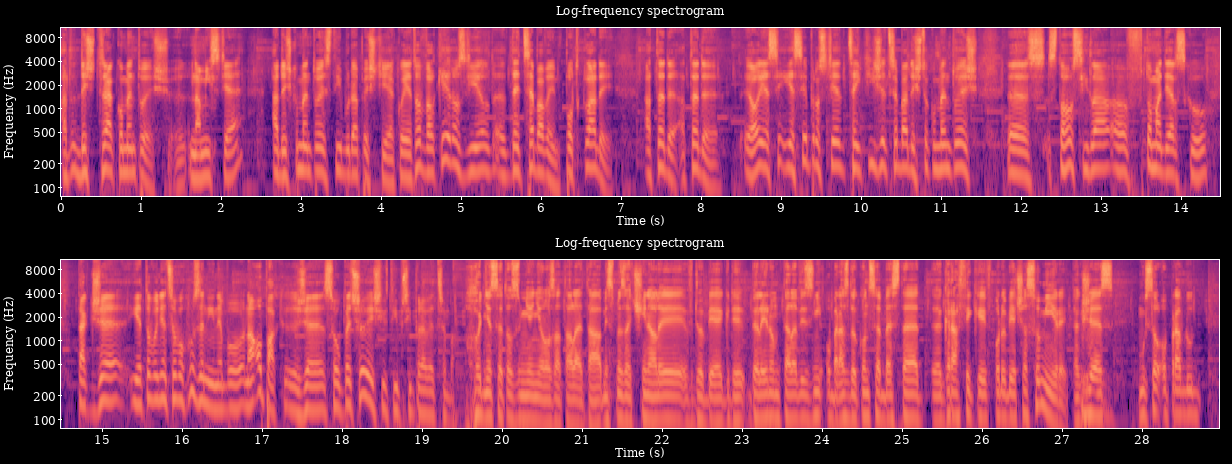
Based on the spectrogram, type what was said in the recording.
A když třeba komentuješ eh, na místě a když komentuješ z té Budapešti, jako je to velký rozdíl, teď se bavím, podklady a tedy a tedy. Jo, jestli, jestli prostě cítíš, že třeba když to komentuješ eh, z, z toho sídla eh, v tom Maďarsku, takže je to o něco ochuzený, nebo naopak, že jsou pečlivější v té přípravě třeba. Hodně se to změnilo za ta léta. My jsme začínali v době, kdy byl jenom televizní obraz, dokonce bez té grafiky v podobě časomíry, takže hmm. musel opravdu Eh,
